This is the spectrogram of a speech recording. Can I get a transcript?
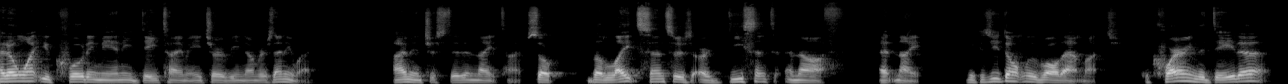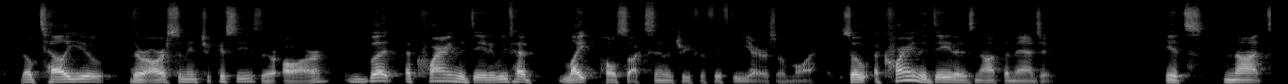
I don't want you quoting me any daytime HRV numbers anyway. I'm interested in nighttime. So the light sensors are decent enough at night because you don't move all that much. Acquiring the data, they'll tell you there are some intricacies, there are, but acquiring the data, we've had light pulse oximetry for 50 years or more. So acquiring the data is not the magic. It's not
